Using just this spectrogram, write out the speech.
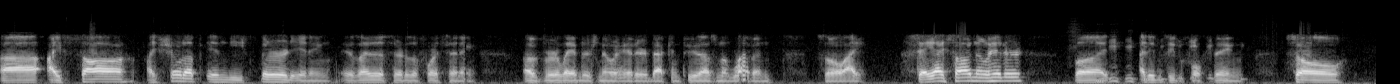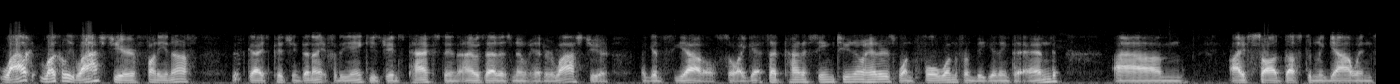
Uh, I saw, I showed up in the third inning. It was either the third or the fourth inning of Verlander's no hitter back in 2011. So I say I saw a no hitter, but I didn't see the full thing. So la- luckily last year, funny enough, this guy's pitching tonight for the Yankees, James Paxton. I was at his no hitter last year against Seattle. So I guess I've kind of seen two no hitters, one full one from beginning to end. Um, I saw Dustin McGowan's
